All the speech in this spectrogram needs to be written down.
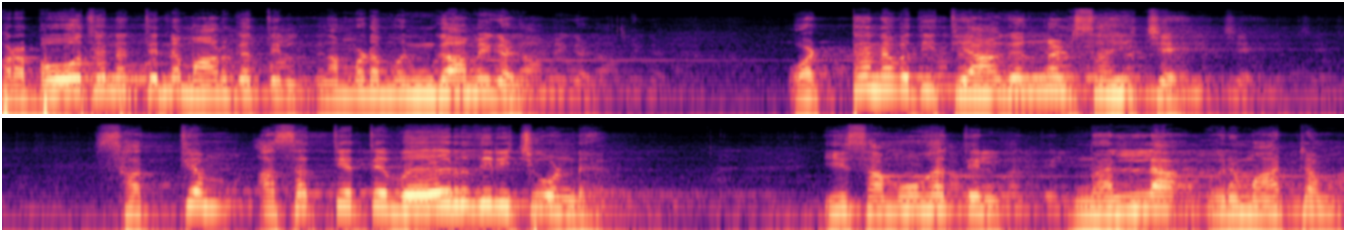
പ്രബോധനത്തിന്റെ മാർഗത്തിൽ നമ്മുടെ മുൻഗാമികൾ ഒട്ടനവധി ത്യാഗങ്ങൾ സഹിച്ച് സത്യം അസത്യത്തെ വേർതിരിച്ചുകൊണ്ട് ഈ സമൂഹത്തിൽ നല്ല ഒരു മാറ്റം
